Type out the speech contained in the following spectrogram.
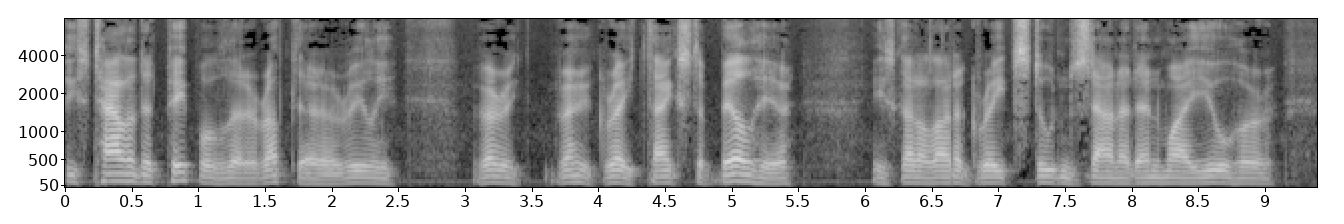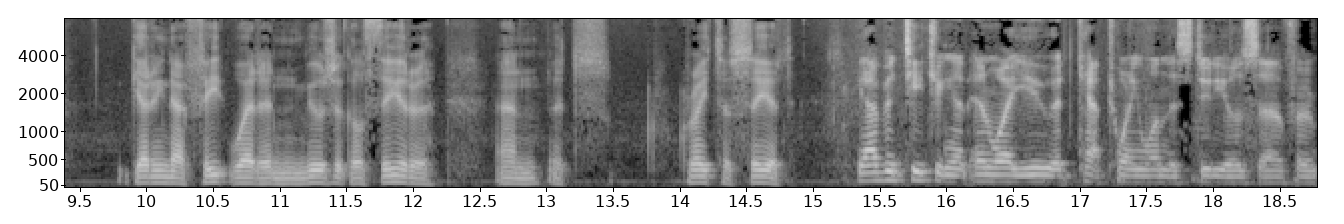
these talented people that are up there are really very very great. Thanks to Bill here he's got a lot of great students down at NYU who are getting their feet wet in musical theater and it's great to see it Yeah, I've been teaching at NYU at CAP21, the studios uh, for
